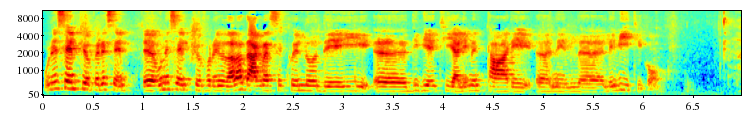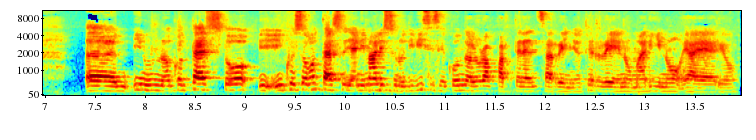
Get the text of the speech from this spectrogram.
Un esempio, esempio, eh, un esempio, fornito dalla Douglas è quello dei eh, divieti alimentari eh, nel Levitico. In, contesto, in questo contesto gli animali sono divisi secondo la loro appartenenza al regno terreno, marino e aereo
